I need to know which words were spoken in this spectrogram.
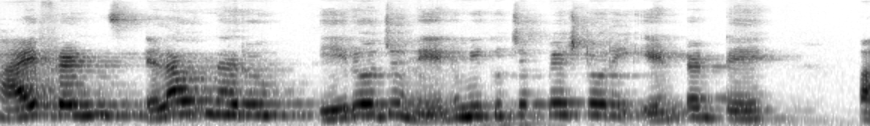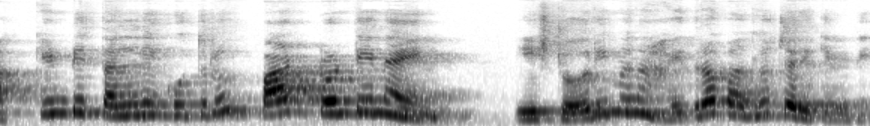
హాయ్ ఫ్రెండ్స్ ఎలా ఉన్నారు? ఈరోజు నేను మీకు చెప్పే స్టోరీ ఏంటంటే పక్కింటి తల్లి కూతురు పార్ట్ ట్వంటీ నైన్ ఈ స్టోరీ మన హైదరాబాద్లో జరిగింది.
